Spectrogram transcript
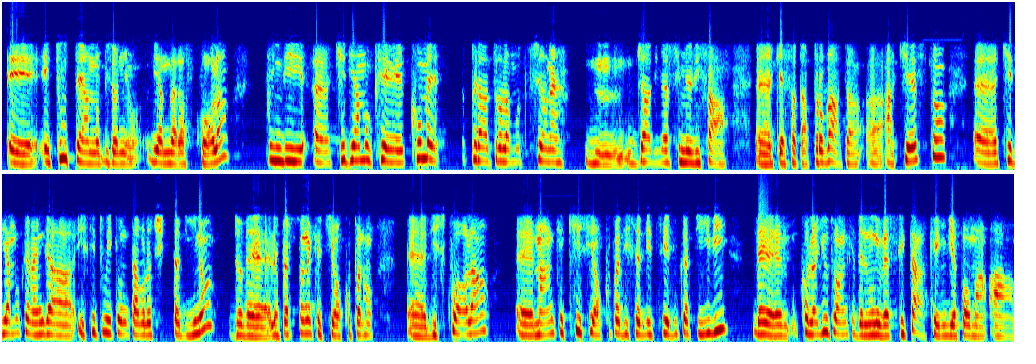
e, e tutte hanno bisogno di andare a scuola. Quindi eh, chiediamo che come peraltro la mozione mh, già diversi mesi fa eh, che è stata approvata ha, ha chiesto, eh, chiediamo che venga istituito un tavolo cittadino dove le persone che si occupano eh, di scuola, eh, ma anche chi si occupa di servizi educativi, le, con l'aiuto anche dell'università che in via Poma ha,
